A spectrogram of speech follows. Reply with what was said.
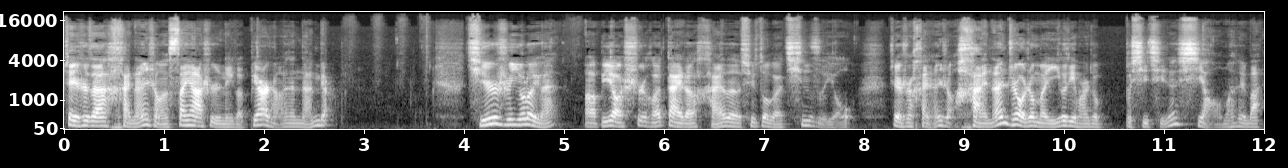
这是在海南省三亚市那个边上，在南边。其实是游乐园啊，比较适合带着孩子去做个亲子游。这是海南省，海南只有这么一个地方就不稀奇，它小嘛，对吧？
